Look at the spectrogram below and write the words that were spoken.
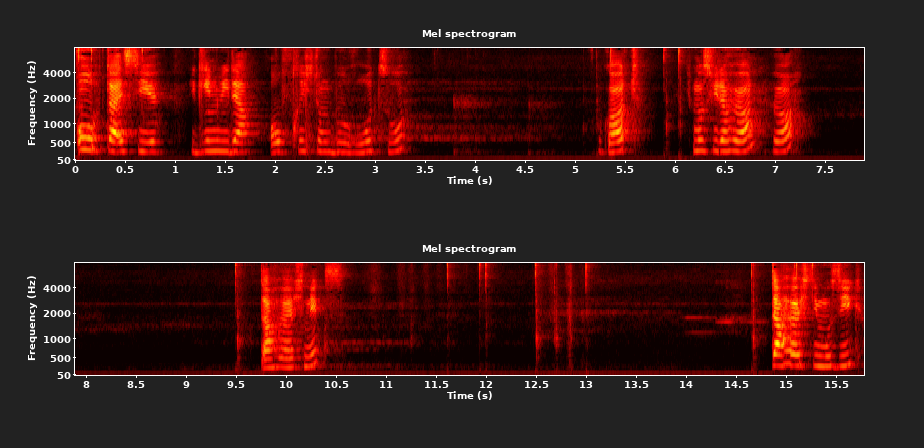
Oh, da ist sie. Wir gehen wieder auf Richtung Büro zu. Oh Gott. Ich muss wieder hören. Hör. Da höre ich nichts. Da höre ich die Musik.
